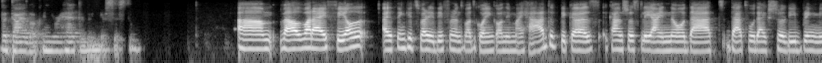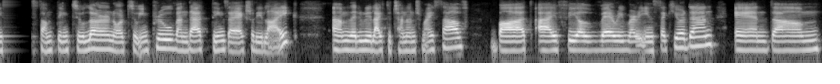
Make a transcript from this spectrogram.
the dialogue in your head and in your system? Um, well, what I feel I think it's very different what's going on in my head because consciously I know that that would actually bring me something to learn or to improve, and that things I actually like. Um, that I really like to challenge myself, but I feel very, very insecure then, and um,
